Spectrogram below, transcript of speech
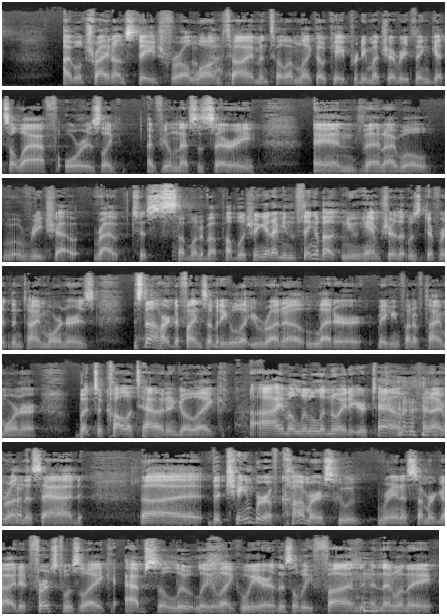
I will try it on stage for a long time until I'm like, okay, pretty much everything gets a laugh or is like I feel necessary, and then I will reach out route to someone about publishing it. I mean, the thing about New Hampshire that was different than Time Warner is it's not hard to find somebody who will let you run a letter making fun of Time Warner, but to call a town and go like, I'm a little annoyed at your town, can I run this ad? uh, the Chamber of Commerce, who ran a summer guide at first, was like, absolutely, like we are. This will be fun. and then when they,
